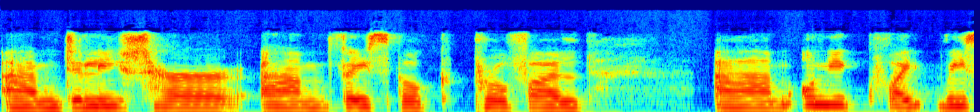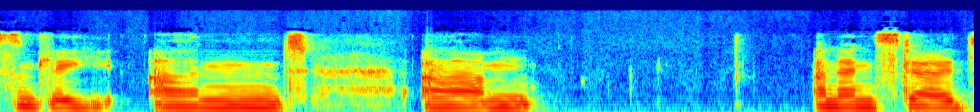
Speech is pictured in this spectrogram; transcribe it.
um, delete her um, Facebook profile um, only quite recently, and um, and instead,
